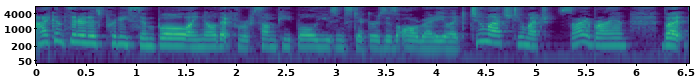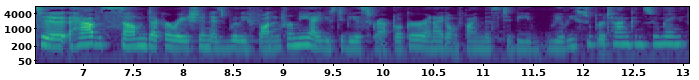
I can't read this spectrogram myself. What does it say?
I consider this pretty simple. I know that for some people, using stickers is already like too much, too much. Sorry, Brian. But to have some decoration is really fun for me. I used to be a scrapbooker and I don't find this to be really super time consuming.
